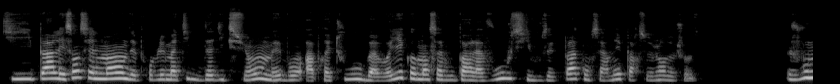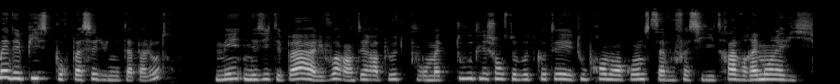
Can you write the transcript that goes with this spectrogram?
qui parle essentiellement des problématiques d'addiction, mais bon, après tout, bah voyez comment ça vous parle à vous si vous n'êtes pas concerné par ce genre de choses. Je vous mets des pistes pour passer d'une étape à l'autre, mais n'hésitez pas à aller voir un thérapeute pour mettre toutes les chances de votre côté et tout prendre en compte, ça vous facilitera vraiment la vie.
